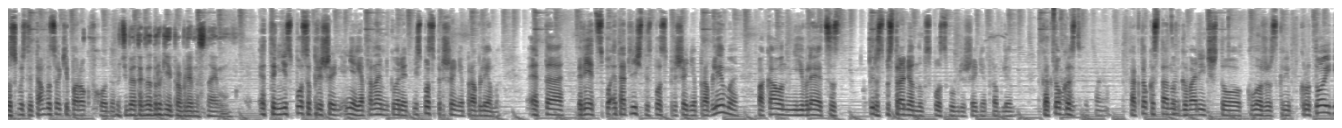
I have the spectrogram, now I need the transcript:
Ну, в смысле, там высокий порог входа. У тебя тогда другие проблемы с наймом. Это не способ решения... Не, я про найм не говорю. Это не способ решения проблемы. Это, вернее, это, это отличный способ решения проблемы, пока он не является распространенным способом решения проблем. Как только, а, как только станут говорить, что Clojure скрипт крутой,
